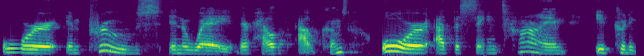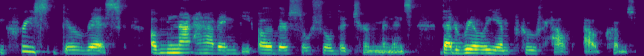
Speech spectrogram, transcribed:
or improves in a way their health outcomes, or at the same time, it could increase their risk of not having the other social determinants that really improve health outcomes.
